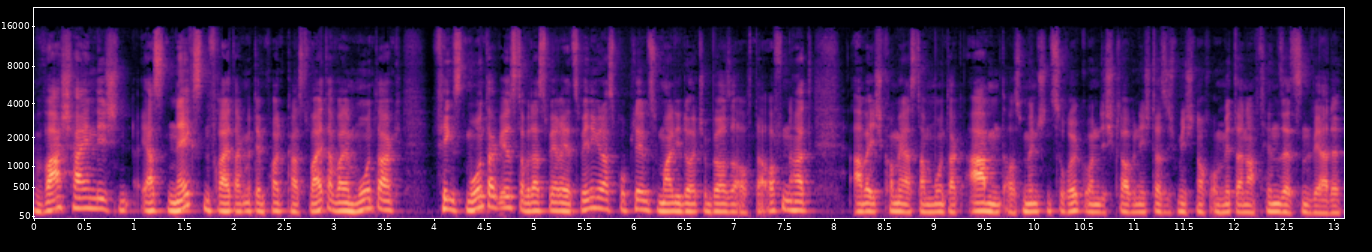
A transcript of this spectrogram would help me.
wahrscheinlich erst nächsten Freitag mit dem Podcast weiter, weil Montag Pfingstmontag ist, aber das wäre jetzt weniger das Problem, zumal die deutsche Börse auch da offen hat. Aber ich komme erst am Montagabend aus München zurück und ich glaube nicht, dass ich mich noch um Mitternacht hinsetzen werde,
